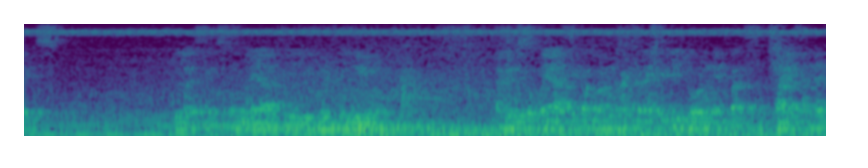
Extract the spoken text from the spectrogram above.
एक्स प्लस एक सौ बयासी इक्वल टू ज़ीरो। अब एक सौ बयासी का गुणनखंड करेंगे कि जोड़ने पर सत्ताईस आ जाए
